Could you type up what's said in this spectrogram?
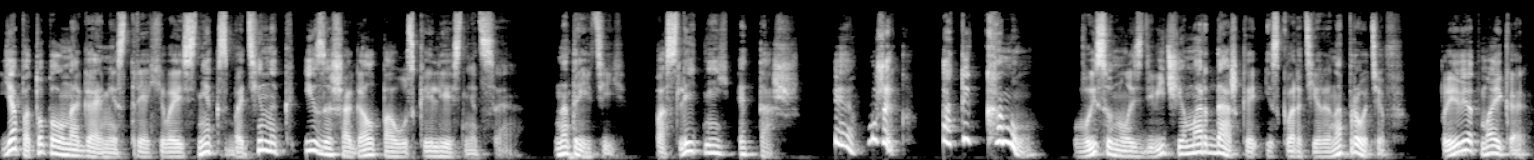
Я потопал ногами, стряхивая снег с ботинок и зашагал по узкой лестнице. На третий, последний этаж. «Э, мужик, а ты к кому?» Высунулась девичья мордашка из квартиры напротив. «Привет, Майка!»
